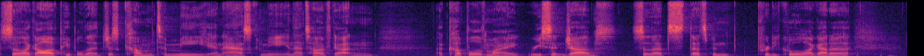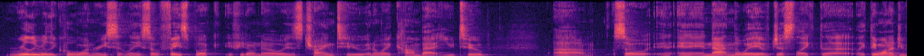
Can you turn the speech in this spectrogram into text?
So like I'll have people that just come to me and ask me, and that's how I've gotten a couple of my recent jobs. So that's that's been pretty cool. I got a really really cool one recently. So Facebook, if you don't know, is trying to in a way combat YouTube. Um, so and, and not in the way of just like the like they want to do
